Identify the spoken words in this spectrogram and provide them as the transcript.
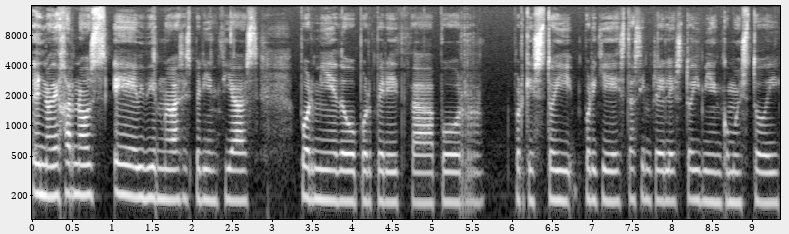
el no dejarnos eh, vivir nuevas experiencias por miedo, por pereza, por porque estoy, porque está siempre el estoy bien como estoy.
